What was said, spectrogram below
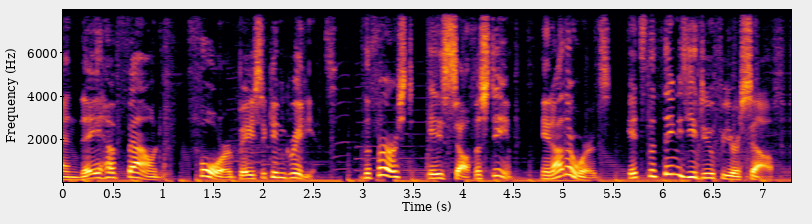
And they have found four basic ingredients. The first is self esteem. In other words, it's the things you do for yourself,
